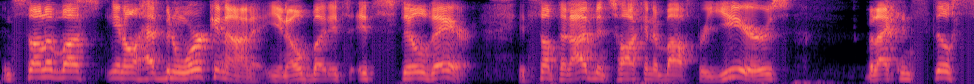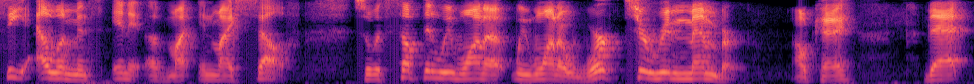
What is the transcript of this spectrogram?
and some of us, you know, have been working on it, you know, but it's it's still there. It's something I've been talking about for years but I can still see elements in it of my in myself. So it's something we want to we want to work to remember, okay? That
